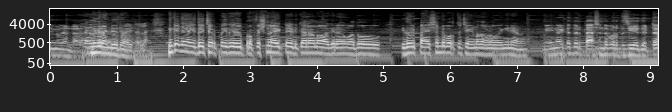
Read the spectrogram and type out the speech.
നിങ്ങൾ രണ്ടാളും. നിങ്ങൾക്ക് രണ്ടുപേരുമായിട്ടല്ലേ? നിങ്ങൾക്ക് എങ്ങനെ ഇത് ചെറുപ്പം ഇത് പ്രൊഫഷണൽ ആയിട്ട് എടുക്കാനാണോ ആഗ്രഹം? അതോ ഇതൊരു പാഷന്റെ പുറത്ത് ചെയ്യണതാണോ? എങ്ങനെയാണ്? മെയിൻ ആയിട്ട് ഇതൊരു പാഷന്റെ പുറത്ത് ചെയ്തിട്ട്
